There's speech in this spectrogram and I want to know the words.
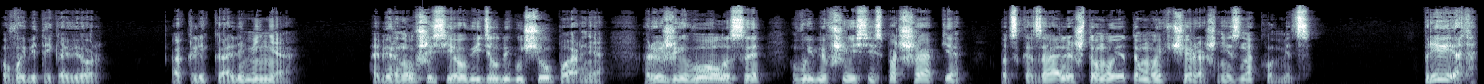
выбитый ковер. Окликали меня. Обернувшись, я увидел бегущего парня. Рыжие волосы, выбившиеся из-под шапки, подсказали, что это мой вчерашний знакомец. «Привет!»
